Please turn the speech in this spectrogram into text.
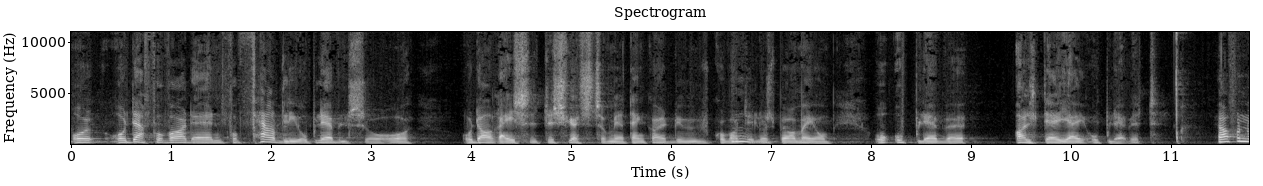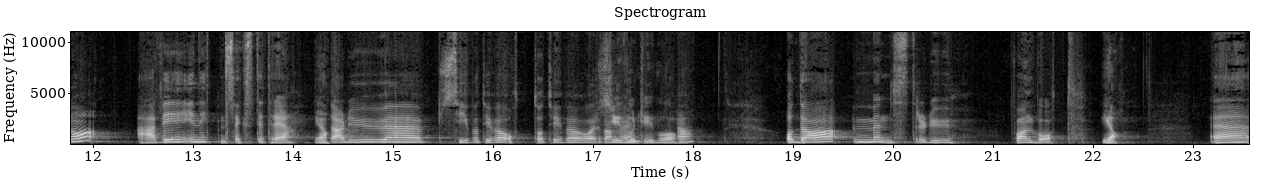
Og, og derfor var det en forferdelig opplevelse å, og da reise til sjøs, som jeg tenker du kommer til å spørre meg om, og oppleve alt det jeg opplevet. Ja, for nå er vi i 1963. Ja. Da er du eh, 27-28 år gammel. 27 år. Ja. Og da mønstrer du på en båt. Ja. Eh,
